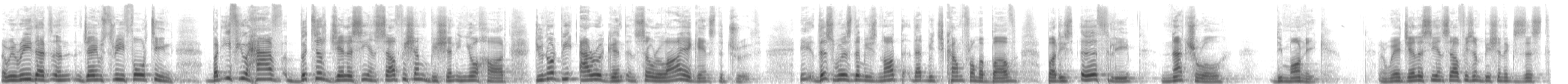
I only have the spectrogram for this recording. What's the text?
Uh, we read that in James 3:14. But if you have bitter jealousy and selfish ambition in your heart, do not be arrogant and so lie against the truth. This wisdom is not that which come from above, but is earthly, natural, demonic. And where jealousy and selfish ambition exist,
